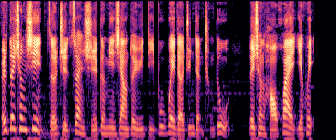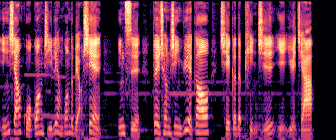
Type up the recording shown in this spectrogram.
而对称性则指钻石各面向对于底部位的均等程度，对称好坏也会影响火光及亮光的表现。因此，对称性越高，切割的品质也越佳。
